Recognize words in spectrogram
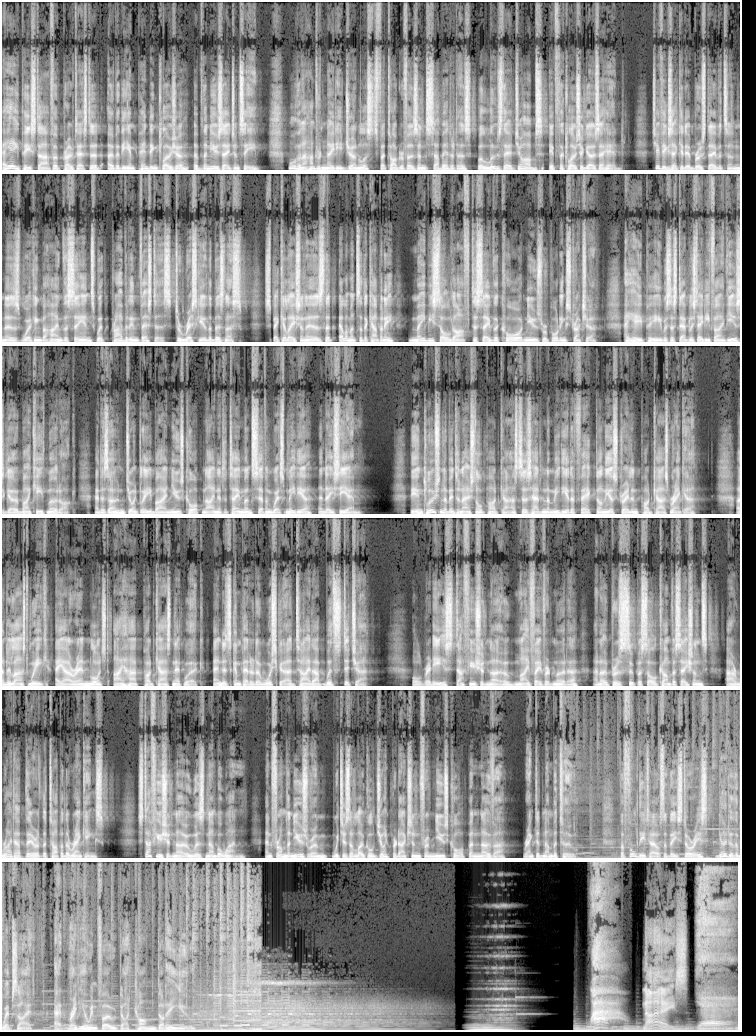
AAP staff have protested over the impending closure of the news agency. More than 180 journalists, photographers, and sub editors will lose their jobs if the closure goes ahead. Chief Executive Bruce Davidson is working behind the scenes with private investors to rescue the business. Speculation is that elements of the company may be sold off to save the core news reporting structure. AAP was established 85 years ago by Keith Murdoch and is owned jointly by News Corp, Nine Entertainment, Seven West Media, and ACM. The inclusion of international podcasts has had an immediate effect on the Australian podcast ranker. Only last week, ARN launched iHeart Podcast Network, and its competitor Whooshkaa tied up with Stitcher. Already, Stuff You Should Know, My Favorite Murder, and Oprah's Super Soul Conversations are right up there at the top of the rankings. Stuff You Should Know was number one, and From the Newsroom, which is a local joint production from News Corp and Nova, ranked at number two. For full details of these stories, go to the website at radioinfo.com.au. Wow. Nice. Yeah.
